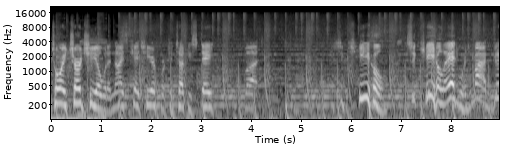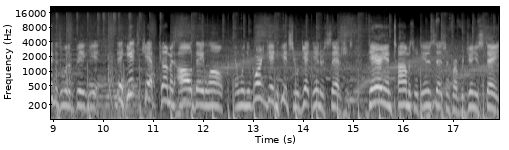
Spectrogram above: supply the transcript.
Tory Churchill with a nice catch here for Kentucky State, but Shaquille, Shaquille Edwards, my goodness, what a big hit. The hits kept coming all day long, and when you weren't getting hits, you were getting interceptions. Darian Thomas with the interception for Virginia State.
